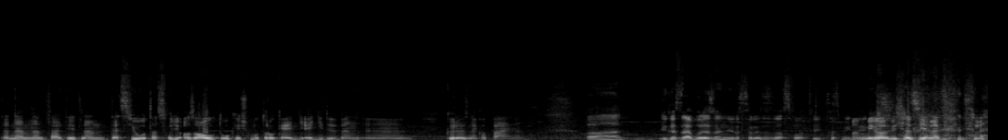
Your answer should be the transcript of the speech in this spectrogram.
Tehát nem, nem feltétlen tesz jót az, hogy az autók és motorok egy, egy időben ö, köröznek a pályán. Ah, igazából ez annyira szar ez az aszfalt, hogy ez mindegy. Még az, az jelentéktelen.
